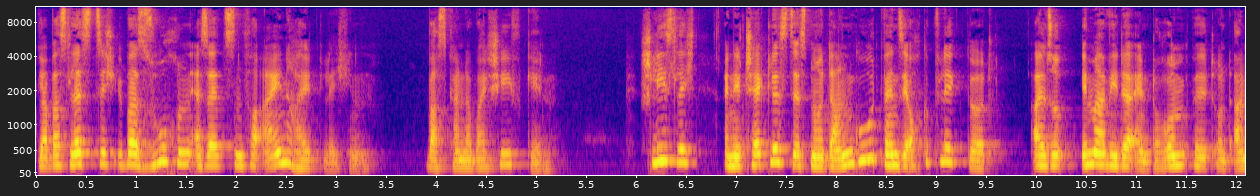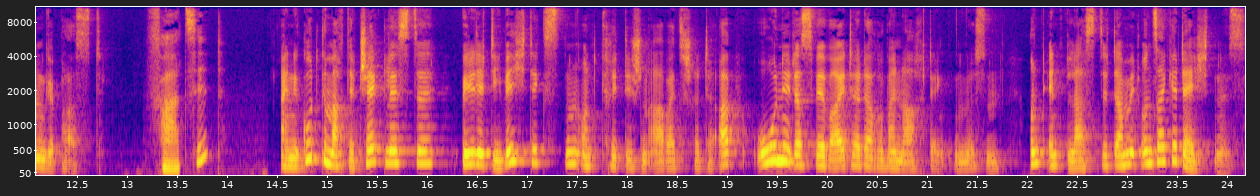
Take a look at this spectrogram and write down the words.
ja, was lässt sich über Suchen, Ersetzen, Vereinheitlichen? Was kann dabei schiefgehen? Schließlich eine Checkliste ist nur dann gut, wenn sie auch gepflegt wird, also immer wieder entrümpelt und angepasst. Fazit? Eine gut gemachte Checkliste bildet die wichtigsten und kritischen Arbeitsschritte ab, ohne dass wir weiter darüber nachdenken müssen und entlastet damit unser Gedächtnis.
